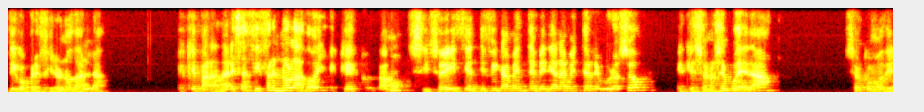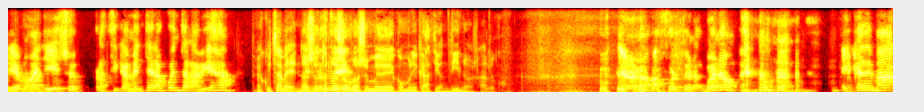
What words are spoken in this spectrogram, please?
digo, prefiero no darla. Es que para dar esa cifra no la doy. Es que, vamos, si soy científicamente medianamente riguroso, es que eso no se puede dar. Eso, como diríamos allí, eso es prácticamente la cuenta la vieja. Pero escúchame, nosotros no somos un medio de comunicación, dinos algo. No, no, no, afortunadamente. Bueno, es que además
